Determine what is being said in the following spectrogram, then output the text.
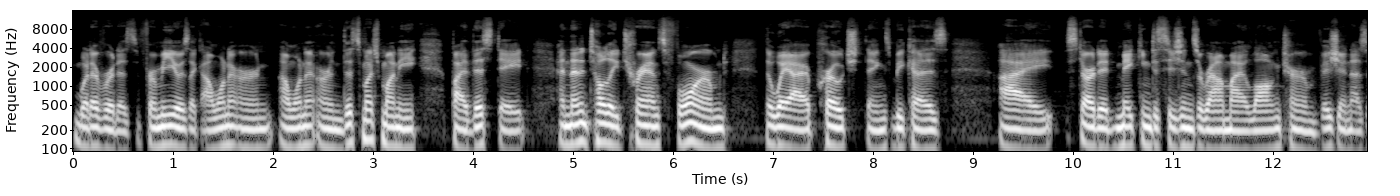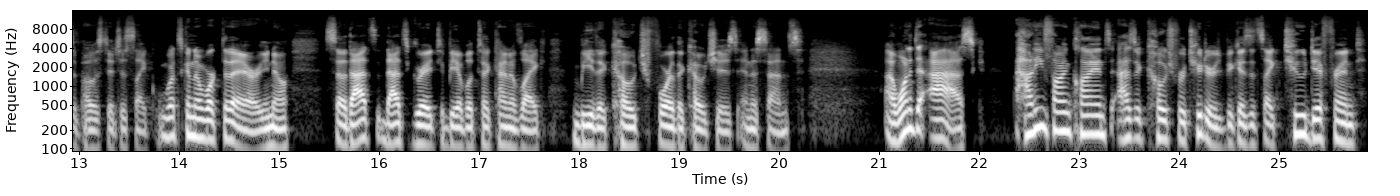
whatever it is. For me, it was like, I want to earn, I want to earn this much money by this date. And then it totally transformed the way I approached things because I started making decisions around my long-term vision as opposed to just like what's going to work today or you know. So that's that's great to be able to kind of like be the coach for the coaches in a sense. I wanted to ask, how do you find clients as a coach for tutors? Because it's like two different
